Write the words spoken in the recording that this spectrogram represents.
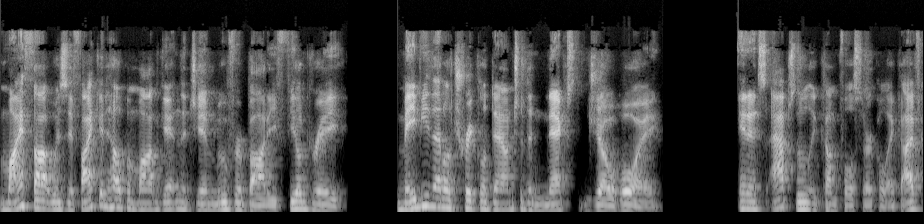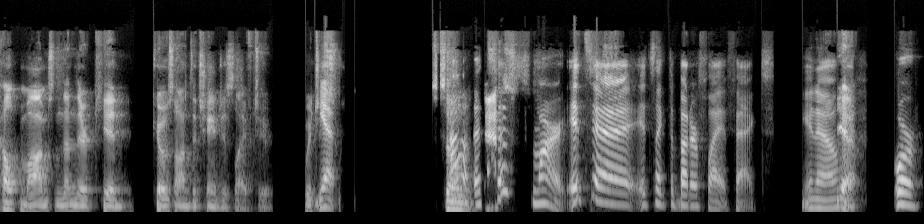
my thought was if I could help a mom get in the gym, move her body, feel great, maybe that'll trickle down to the next Joe Hoye. And it's absolutely come full circle. Like I've helped moms and then their kid goes on to change his life too, which Yep. is so oh, that's, so smart. It's a it's like the butterfly effect, you know? yeah, Or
